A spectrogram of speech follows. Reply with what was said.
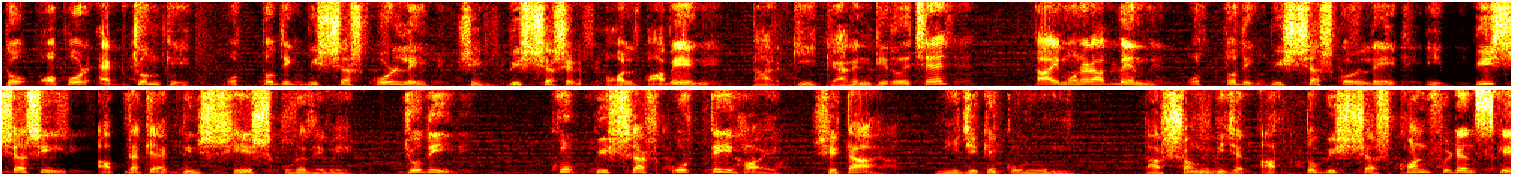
তো অপর একজনকে অত্যধিক বিশ্বাস করলে সেই বিশ্বাসের ফল পাবেন, তার কি গ্যারেন্টি রয়েছে? তাই মনে রাখবেন, অত্যধিক বিশ্বাস করলে এই বিশ্বাসই আপনাকে একদিন শেষ করে দেবে। যদি খুব বিশ্বাস করতেই হয়, সেটা নিজেকে করুন। তার সঙ্গে নিজের আত্মবিশ্বাস কনফিডেন্সকে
